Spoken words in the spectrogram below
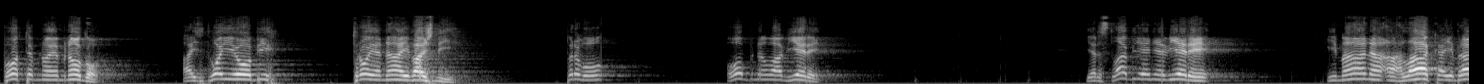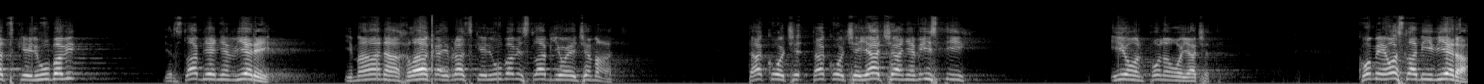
potrebno je mnogo, a izdvojio bih troje najvažnijih. Prvo, obnova vjere. Jer slabljenje vjere, imana, ahlaka i bratske ljubavi, jer slabljenjem vjere, imana, ahlaka i bratske ljubavi slabio je džemat. Tako će, tako će jačanjem istih i on ponovo jačati. Kome oslabi vjera,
